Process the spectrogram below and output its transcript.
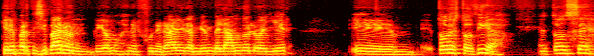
quienes participaron, digamos, en el funeral y también velándolo ayer, eh, todos estos días. Entonces,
